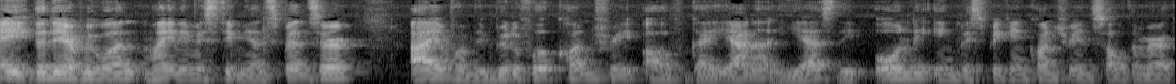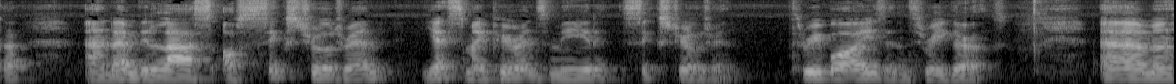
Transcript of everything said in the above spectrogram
Hey, good day everyone. My name is Timmeon Spencer. I am from the beautiful country of Guyana. Yes, the only English speaking country in South America. And I'm the last of six children. Yes, my parents made six children three boys and three girls. Um,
